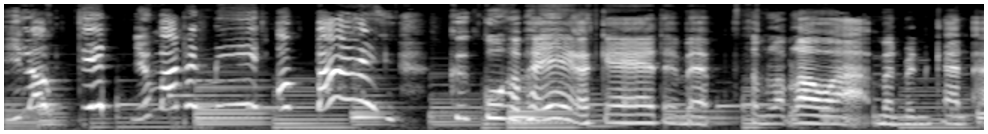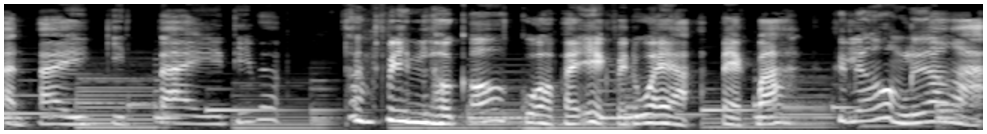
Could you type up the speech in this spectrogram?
อีโรคจิตอย่ามาทางนี้ออกไป คือกลัวพระเอกอะแก แต่แบบสำหรับเราอะมันเป็นการอ่านไปกรีดไปที่แบบทั้งฟินแล้วก็กลัวพระเอกไปด้วยอะแปลกปะคือเรื่องของเรื่องอะ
